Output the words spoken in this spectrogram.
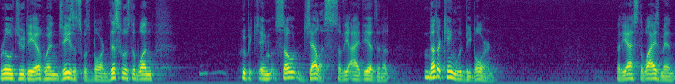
ruled Judea when Jesus was born. This was the one who became so jealous of the idea that another king would be born but he asked the wise men,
